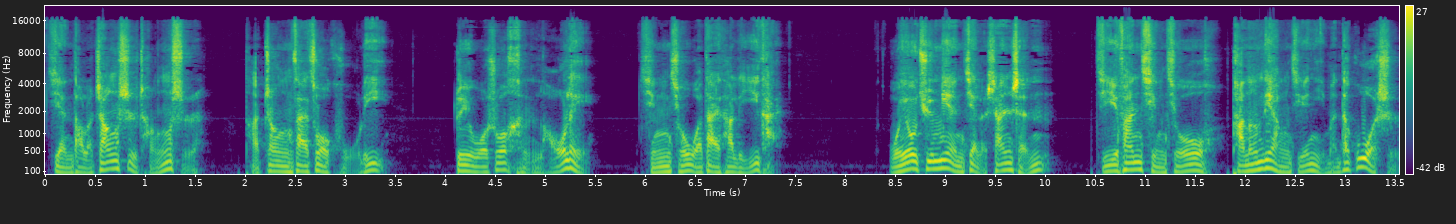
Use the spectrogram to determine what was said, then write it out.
见到了张士诚时。”他正在做苦力，对我说很劳累，请求我带他离开。我又去面见了山神，几番请求他能谅解你们的过失，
